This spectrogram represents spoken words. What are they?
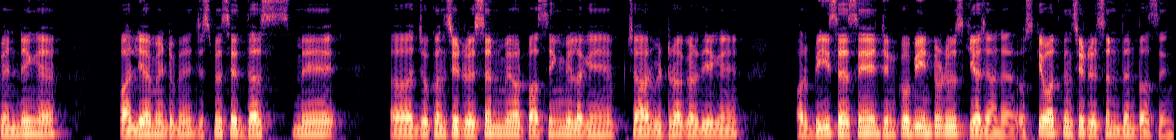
पेंडिंग है पार्लियामेंट में, जिसमें से दस में जो कंसिड्रेशन में और पासिंग में लगे हैं, चार विड्रा कर दिए गए हैं और बीस ऐसे हैं जिनको भी इंट्रोड्यूस किया जाना है। उसके बाद कंसिड्रेशन देन पासिंग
